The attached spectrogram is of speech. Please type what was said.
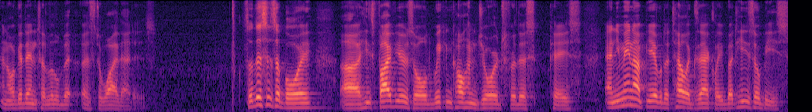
And I'll get into a little bit as to why that is. So this is a boy. Uh, he's five years old. We can call him George for this case. And you may not be able to tell exactly, but he's obese.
